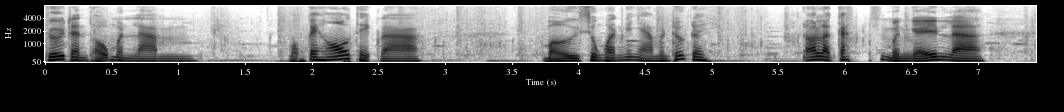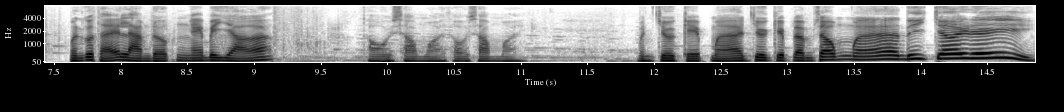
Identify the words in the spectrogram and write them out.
cứ tranh thủ mình làm một cái hố thiệt là bự xung quanh cái nhà mình trước đi. Đó là cách mình nghĩ là mình có thể làm được ngay bây giờ á. Thôi xong rồi thôi xong rồi. Mình chưa kịp mà chưa kịp làm xong mà đi chơi đi.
